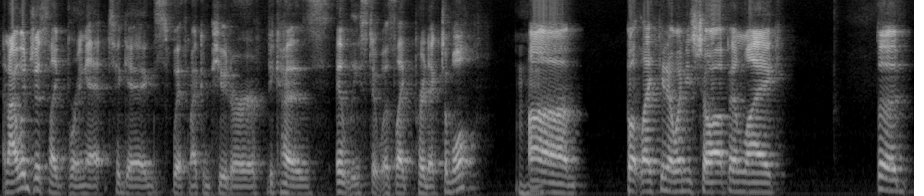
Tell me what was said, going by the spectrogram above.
and I would just like bring it to gigs with my computer because at least it was like predictable. Um, but like you know when you show up and like the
